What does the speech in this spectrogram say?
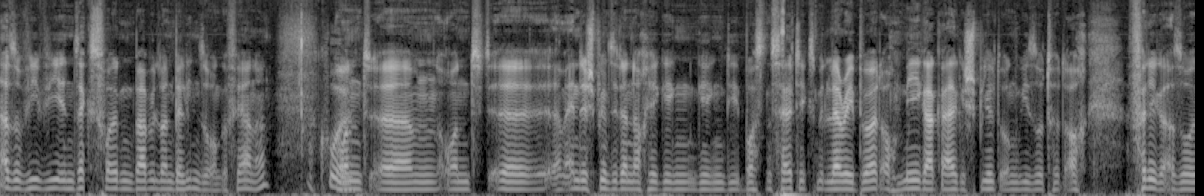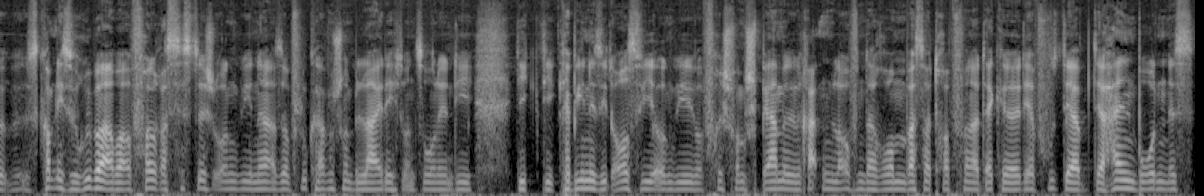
also wie, wie in sechs Folgen Babylon Berlin so ungefähr, ne? Cool. Und, ähm, und äh, am Ende spielen sie dann noch hier gegen, gegen die Boston Celtics mit Larry Bird, auch mega geil gespielt, irgendwie so tut auch völlig, also es kommt nicht so rüber, aber auch voll rassistisch irgendwie, ne? Also am Flughafen schon beleidigt und so, die die, die, Kabine sieht aus wie irgendwie frisch vom Sperrmüll, Ratten laufen da rum, Wasser tropft von der Decke, der Fuß, der, der Hallenboden ist,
